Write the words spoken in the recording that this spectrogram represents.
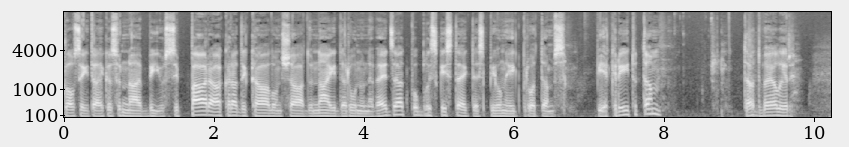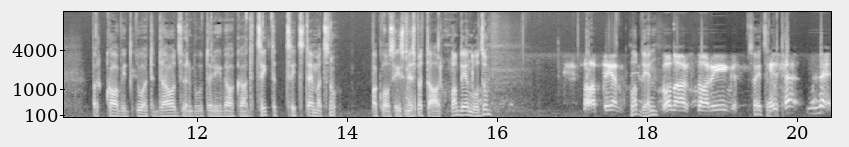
klausītāji, kas runāja, bijusi pārāk radikāla un šādu naida runu nevajadzētu publiski izteikt. Es pilnīgi, protams, piekrītu tam. Tad vēl ir par covid ļoti daudz, varbūt arī vēl kāda cita, cits temats. Nu, paklausīsimies par tālu. Labdien, lūdzu! Labdien! Labdien. Gunārs no Rīgas. Sveicināti. Es ne,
